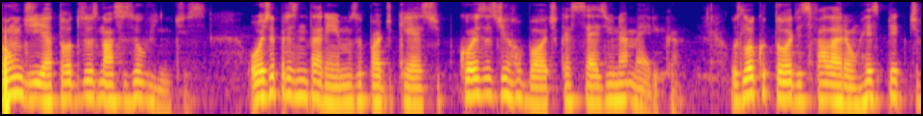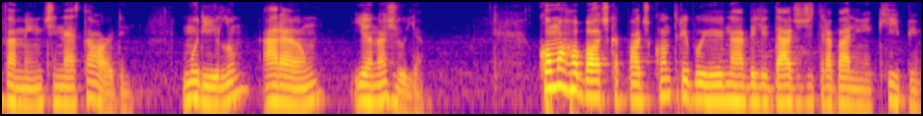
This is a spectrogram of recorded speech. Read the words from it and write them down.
Bom dia a todos os nossos ouvintes. Hoje apresentaremos o podcast Coisas de Robótica Césio na América. Os locutores falarão respectivamente nesta ordem: Murilo, Araão e Ana Júlia. Como a robótica pode contribuir na habilidade de trabalho em equipe?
